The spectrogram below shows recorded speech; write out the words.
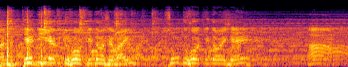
અને તેથી એક દુહો કીધો છે ભાઈ શું દુહો કીધો છે. હા.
